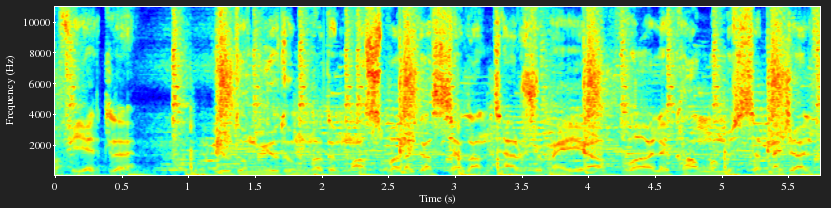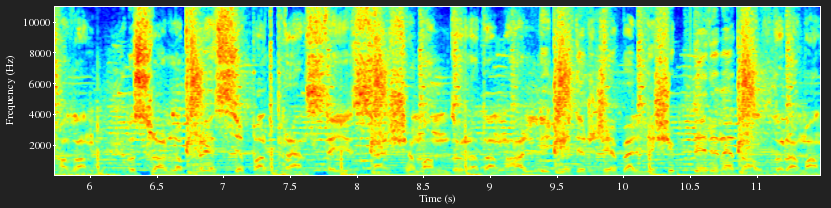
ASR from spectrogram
afiyetle. Yudum yudumladım asparagas yalan. Tercümeyi ahvale kalmamışsa mecal falan. Israrla pres yapar prensteyiz sen şamandır adan Hallicedir cebelleşip derine daldıraman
